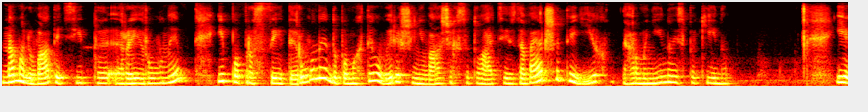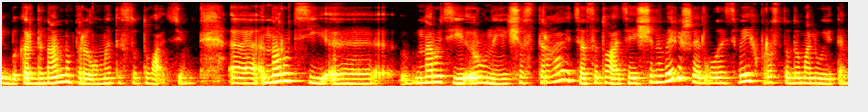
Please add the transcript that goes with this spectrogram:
намалювати ці три руни і попросити руни допомогти у вирішенні ваших ситуацій, завершити їх гармонійно і спокійно. І якби кардинально переломити ситуацію. Е, На руці, е, на руці руни, якщо стираються, ситуація ще не вирішилась, ви їх просто домалюєте.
